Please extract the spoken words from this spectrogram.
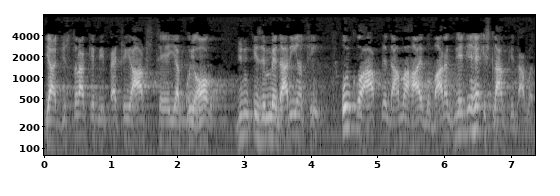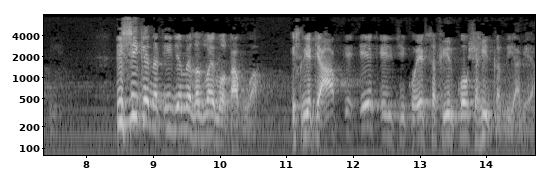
یا جس طرح کے بھی پیٹری آرٹس تھے یا کوئی اور جن کی ذمہ داریاں تھیں، ان کو آپ نے دامہ ہائے مبارک بھیجے ہیں، اسلام کی دعوت دی ہے۔ اسی کے نتیجے میں غزوہ موتا ہوا۔ اس لیے کہ آپ کے ایک ایلچی کو، ایک سفیر کو شہید کر دیا گیا۔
